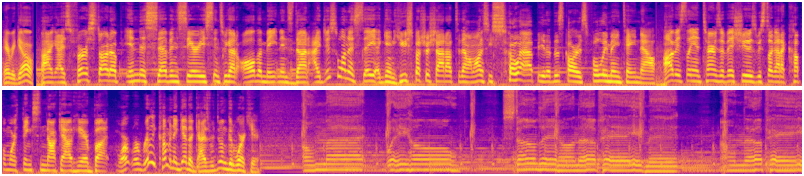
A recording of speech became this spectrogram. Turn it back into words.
here we go. All right, guys, first startup in this 7 Series since we got all the maintenance done. I just want to say, again, huge special shout out to them. I'm honestly so happy that this car is fully maintained now. Obviously, in terms of issues, we still got a couple more things to knock out here, but we're, we're really coming together, guys. We're doing good work here. On my way home, stumbling on the pavement, on the pavement.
